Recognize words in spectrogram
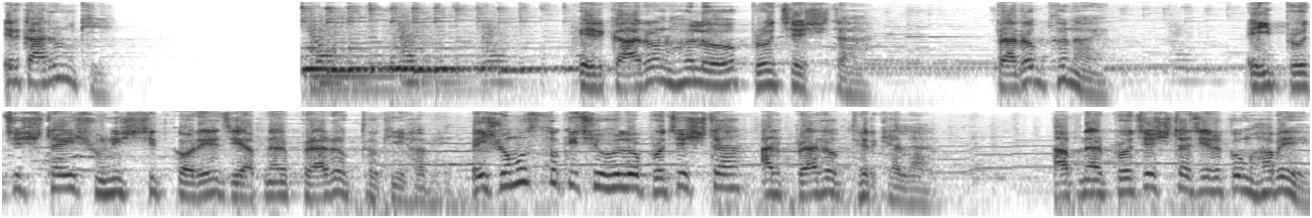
এর কারণ কি? এর কারণ হলো প্রচেষ্টা। প্রারব্ধ নয়। এই প্রচেষ্টাই সুনিশ্চিত করে যে আপনার প্রারব্ধ কি হবে। এই সমস্ত কিছু হলো প্রচেষ্টা আর প্রারব্ধের খেলা। আপনার প্রচেষ্টা যেরকম হবে,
